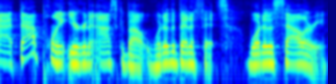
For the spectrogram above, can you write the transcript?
at that point, you're going to ask about what are the benefits? What are the salary?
